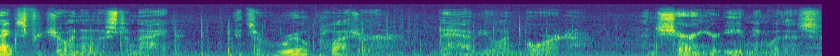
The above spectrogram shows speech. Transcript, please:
Thanks for joining us tonight. It's a real pleasure to have you on board and sharing your evening with us.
